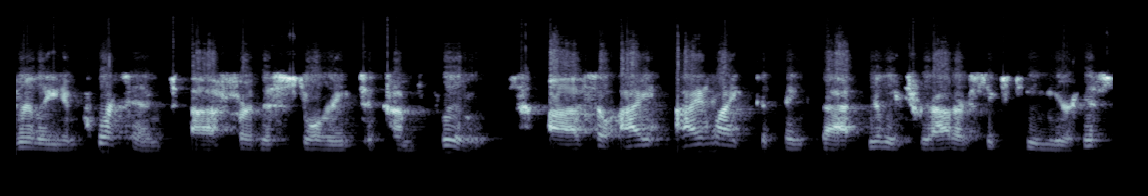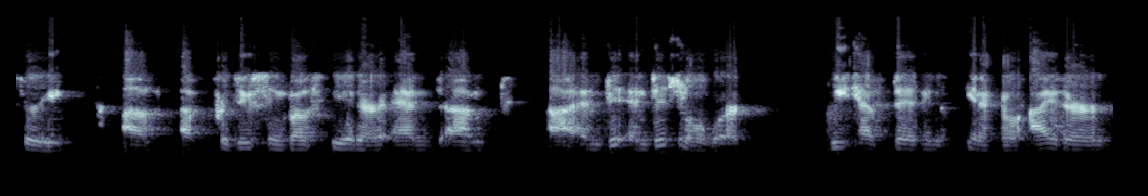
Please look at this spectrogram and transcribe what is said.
really important uh, for this story to come through. Uh, so I, I like to think that really throughout our 16 year history of, of producing both theater and, um, uh, and, and digital work, we have been, you know, either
